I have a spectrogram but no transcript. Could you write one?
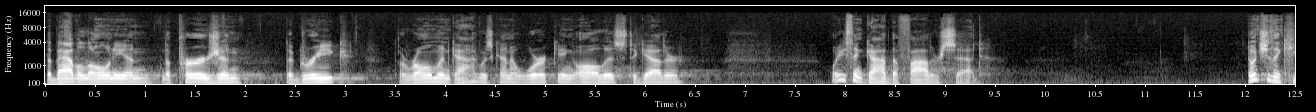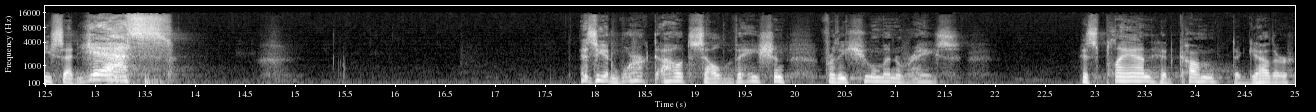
the Babylonian, the Persian, the Greek, the Roman. God was kind of working all this together. What do you think God the Father said? Don't you think He said, Yes? As he had worked out salvation for the human race. His plan had come together,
